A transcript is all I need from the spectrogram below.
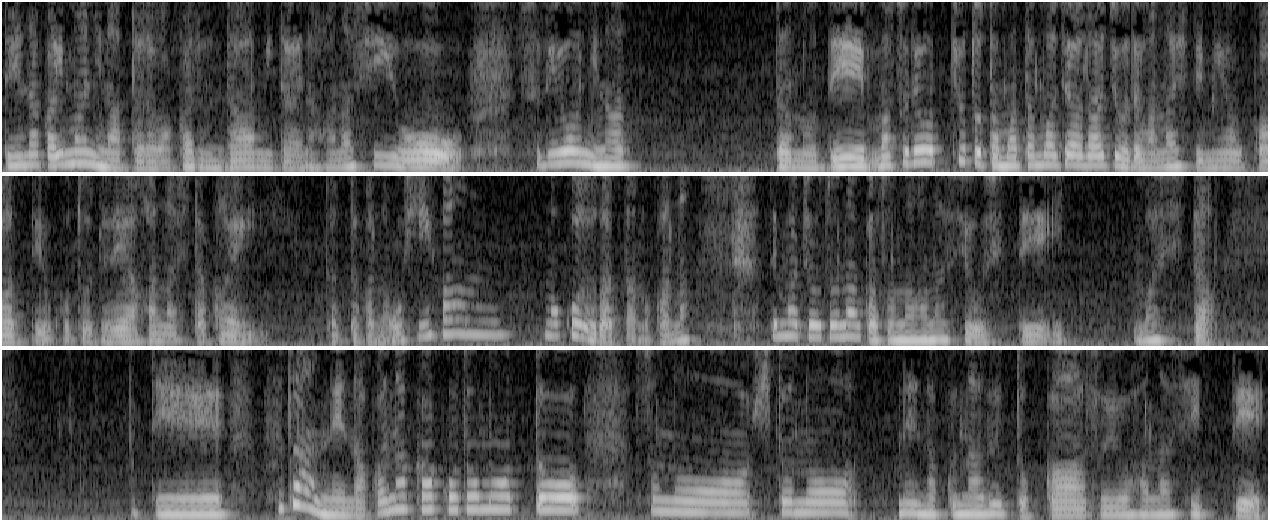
でなんか今になったら分かるんだみたいな話をするようになったので、まあ、それをちょっとたまたまじゃあラジオで話してみようかっていうことでね話した回だったかなお彼岸の頃だったのかなで、まあ、ちょうどなんかその話をしていました。で普段ねなかなか子供とその人のね、亡くなるとかそういう話って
